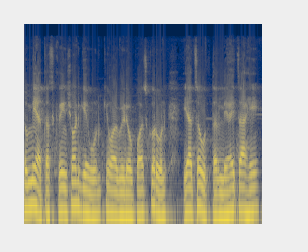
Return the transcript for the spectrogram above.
तुम्ही याचा स्क्रीनशॉट घेऊन किंवा व्हिडिओ पॉज करून याचं उत्तर लिहायचं आहे.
